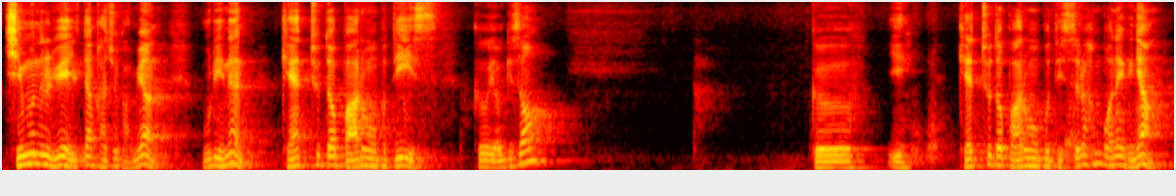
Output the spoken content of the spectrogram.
지문을 위해 일단 가져가면 우리는 get to the bottom of this. 그 여기서 그 이 get to the bottom of this를 한 번에 그냥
